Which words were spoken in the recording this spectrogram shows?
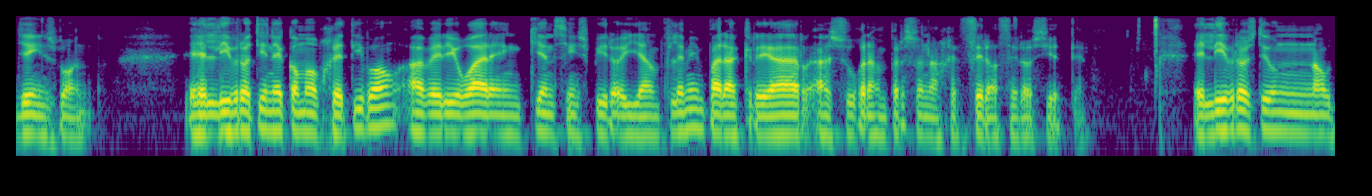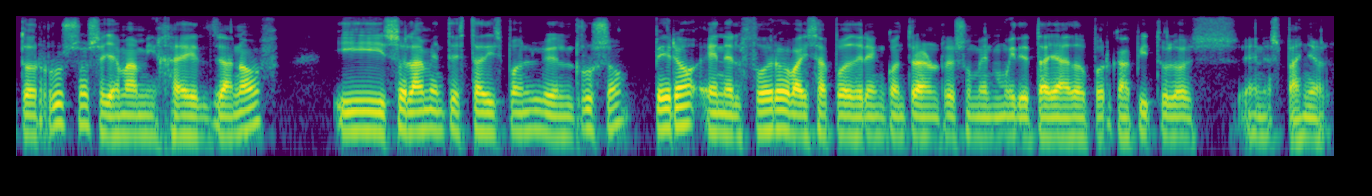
James Bond? El libro tiene como objetivo averiguar en quién se inspiró Ian Fleming para crear a su gran personaje 007. El libro es de un autor ruso, se llama Mikhail Janov, y solamente está disponible en ruso, pero en el foro vais a poder encontrar un resumen muy detallado por capítulos en español.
